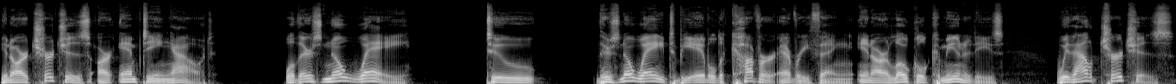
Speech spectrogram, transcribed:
You know, our churches are emptying out. Well, there's no way to there's no way to be able to cover everything in our local communities without churches.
